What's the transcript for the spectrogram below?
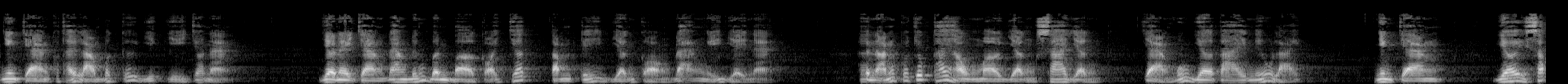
nhưng chàng có thể làm bất cứ việc gì cho nàng. Giờ này chàng đang đứng bên bờ cõi chết, tâm trí vẫn còn đang nghĩ về nàng. Hình ảnh của Trúc Thái Hồng mờ dần xa dần, chàng muốn giơ tay níu lại. Nhưng chàng với sắp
